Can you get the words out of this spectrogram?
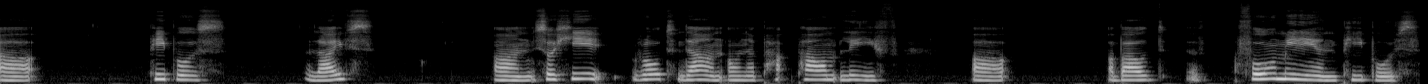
uh, people's lives. Um, so he wrote down on a palm leaf uh, about 4 million people's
